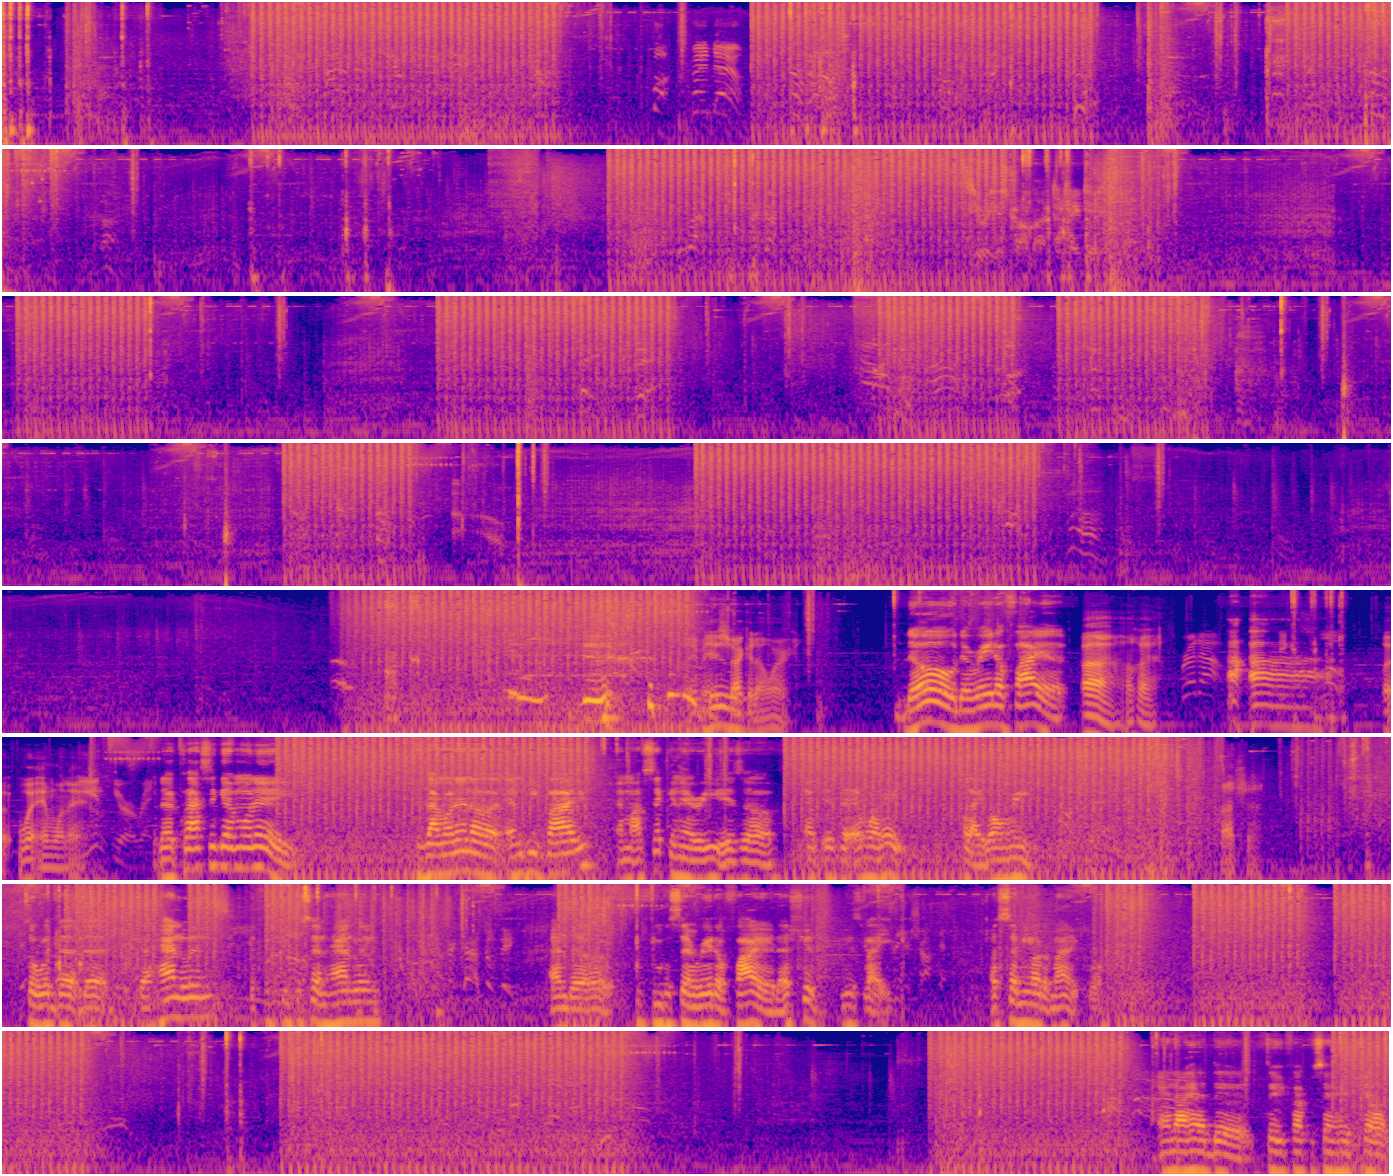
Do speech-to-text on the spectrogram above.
Dude. Maybe his striker don't work. No, the rate of fire. Ah, okay. Ah, What what M1A? the classic M1A. Cause I'm running a MP5 and my secondary is a is the M18 for like long range. Gotcha. So with the the, the handling, the 50% handling, and the 15% rate of fire, that shit is like a semi-automatic, bro. And I had the 35% headshot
